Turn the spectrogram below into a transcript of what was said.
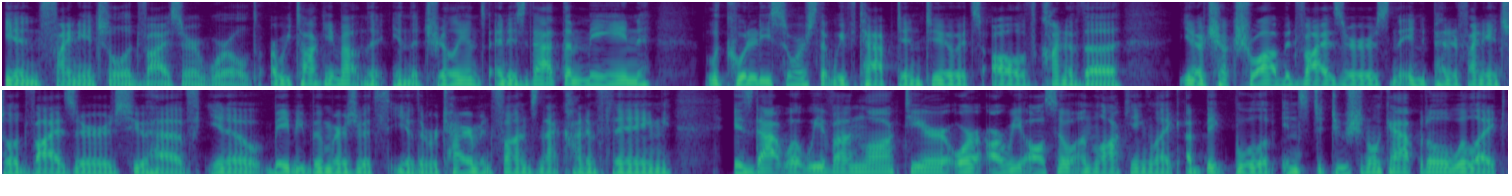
in financial advisor world? Are we talking about in the in the trillions and is that the main liquidity source that we've tapped into? It's all of kind of the you know Chuck Schwab advisors and the independent financial advisors who have you know baby boomers with you know the retirement funds and that kind of thing. Is that what we've unlocked here, or are we also unlocking like a big pool of institutional capital? Will like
